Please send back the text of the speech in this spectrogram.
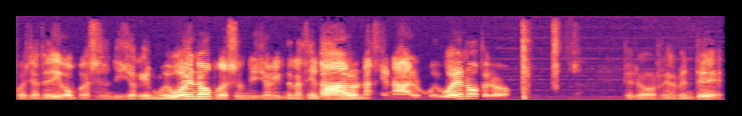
pues ya te digo, pues es un DJ muy bueno, puede ser un DJ internacional o nacional muy bueno, pero pero realmente eh,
